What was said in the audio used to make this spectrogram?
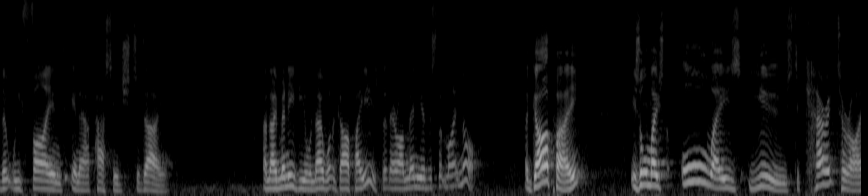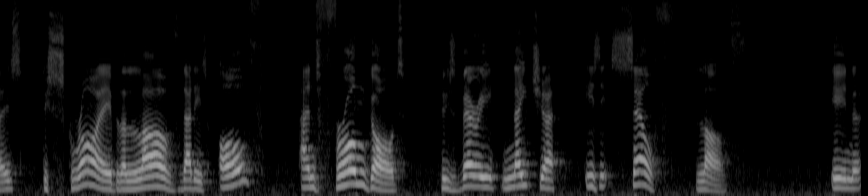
that we find in our passage today. I know many of you will know what agape is, but there are many of us that might not. Agape is almost always used to characterize, describe the love that is of and from God, whose very nature is itself love. In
